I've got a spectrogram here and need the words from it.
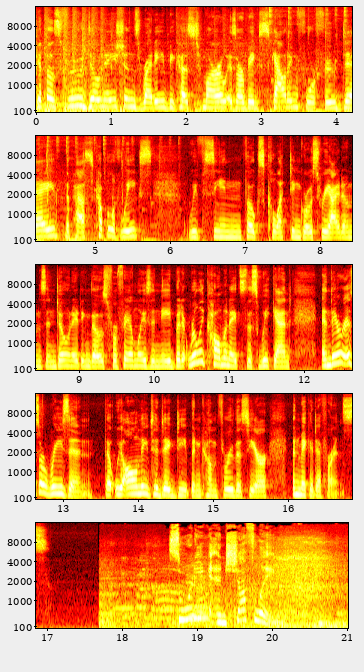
Get those food donations ready because tomorrow is our big Scouting for Food Day. The past couple of weeks, we've seen folks collecting grocery items and donating those for families in need, but it really culminates this weekend. And there is a reason that we all need to dig deep and come through this year and make a difference. Sorting and shuffling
